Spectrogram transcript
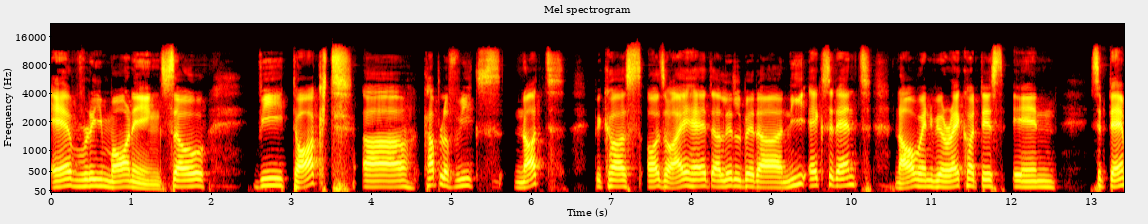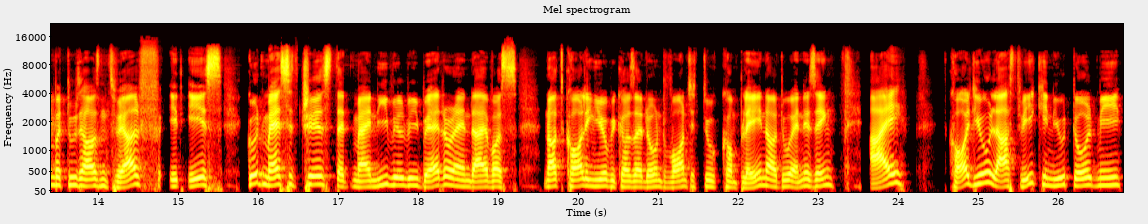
Every morning. So we talked a uh, couple of weeks not because also I had a little bit a knee accident. Now when we record this in September 2012. It is good messages that my knee will be better, and I was not calling you because I don't want to complain or do anything. I called you last week, and you told me,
